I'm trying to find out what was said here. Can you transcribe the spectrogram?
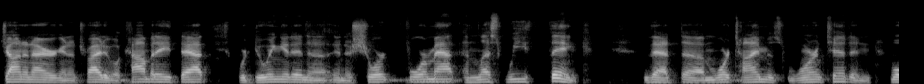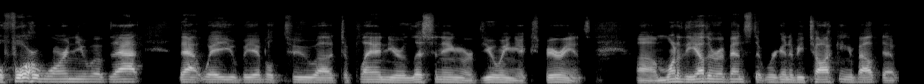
John and I are going to try to accommodate that. We're doing it in a in a short format unless we think that uh, more time is warranted, and we'll forewarn you of that. That way, you'll be able to uh, to plan your listening or viewing experience. Um, one of the other events that we're going to be talking about that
